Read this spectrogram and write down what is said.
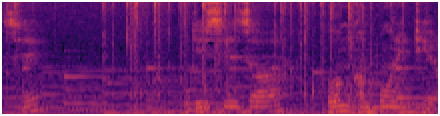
say this is our home component here.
